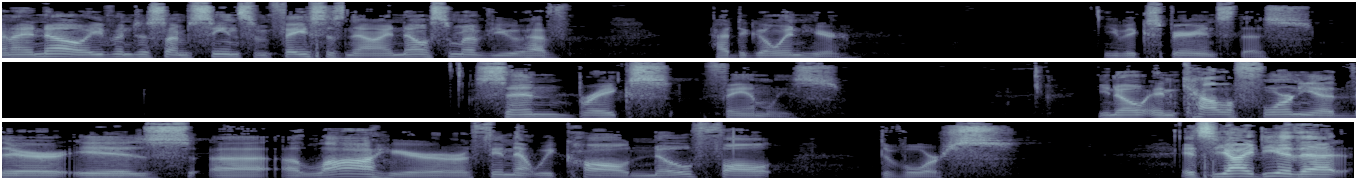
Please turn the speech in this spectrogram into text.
And I know, even just I'm seeing some faces now, I know some of you have had to go in here. You've experienced this. Sin breaks families. You know, in California, there is uh, a law here, or a thing that we call no fault divorce. It's the idea that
